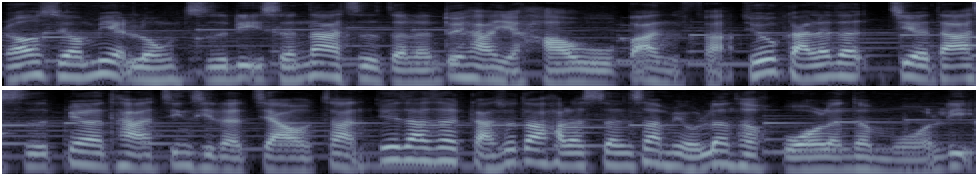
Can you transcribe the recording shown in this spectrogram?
然后使用灭龙之力，神纳兹等人对他也毫无办法。结果感恩的基尔达斯便和他进行了交战。基尔达斯感受到他的身上没有任何活人的魔力，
